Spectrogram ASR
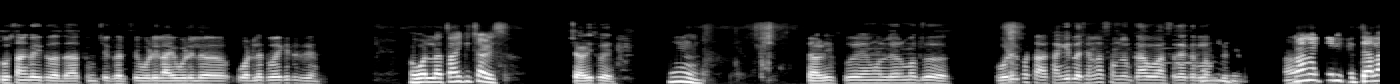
तू सांगा इथं दादा तुमचे घरचे वडील आई वडील वडिलाचं वय किती वडिलाचं आहे की चाळीस? चाळीस वय. हम्म. चाळीस वय आहे म्हणल्यावर मग वडील पण सा- सांगितलं असेल ना समजून का हो असं काय करलं म्हणून तुम्ही? हा? नाही नाही त्याला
